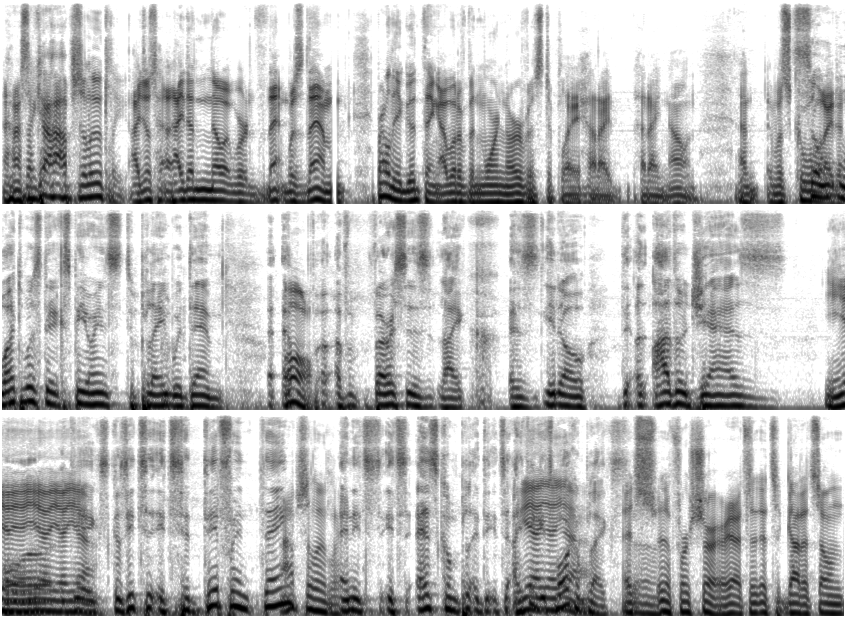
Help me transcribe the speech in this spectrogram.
And I was like, yeah, absolutely. I just I didn't know it were that was them. Probably a good thing. I would have been more nervous to play had I had I known. And it was cool. So what was the experience to play with them? Oh. versus like as you know the uh, other jazz Yeah, yeah, yeah, yeah, yeah. because it's it's a different thing Absolutely. and it's it's as complex it's I think it's more complex It's Uh, uh, for sure. Yeah, it's it's got its own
